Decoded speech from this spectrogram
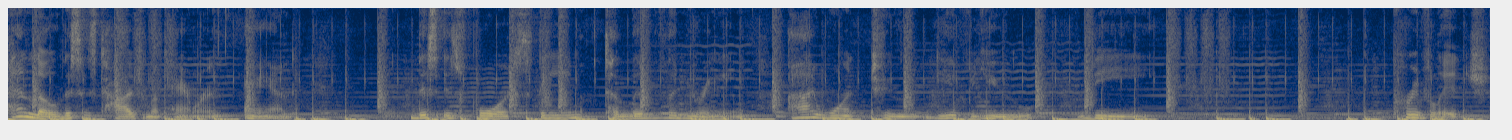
Hello, this is Taj McCameron, and this is for Steam to Live the Dream. I want to give you the privilege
